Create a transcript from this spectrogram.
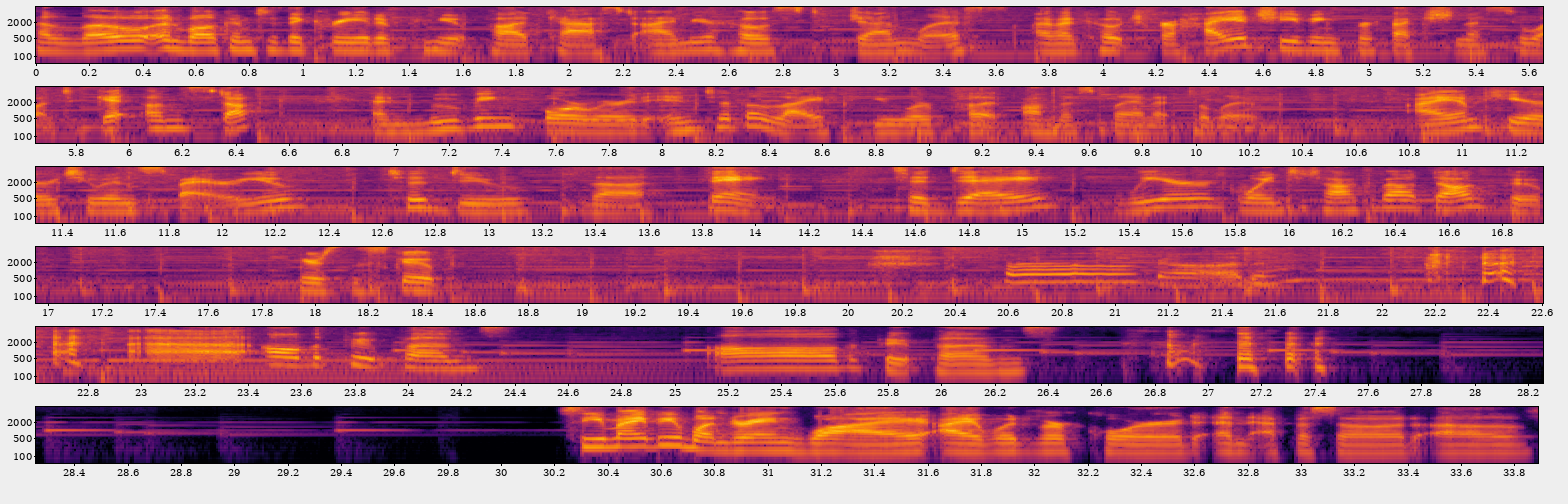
Hello, and welcome to the Creative Commute Podcast. I'm your host, Jen Liss. I'm a coach for high achieving perfectionists who want to get unstuck and moving forward into the life you were put on this planet to live. I am here to inspire you to do the thing. Today, we're going to talk about dog poop. Here's the scoop. Oh, God. All the poop puns. All the poop puns. So you might be wondering why I would record an episode of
